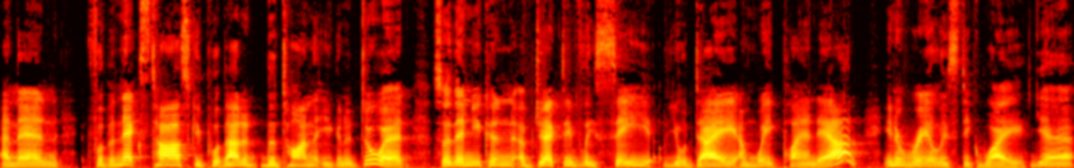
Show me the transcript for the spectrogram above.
and then for the next task, you put that at the time that you're going to do it. So then you can objectively see your day and week planned out in a realistic way. Yeah,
